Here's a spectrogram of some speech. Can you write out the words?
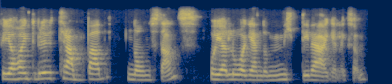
För jag har inte blivit trampad någonstans. Och jag låg ändå mitt i vägen liksom.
